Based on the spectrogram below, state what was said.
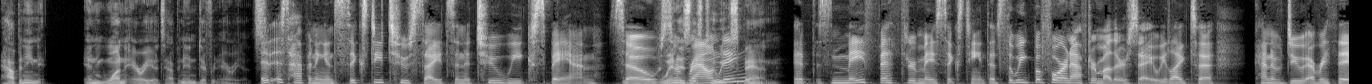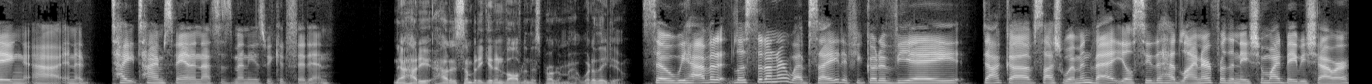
happening in one area, it's happening in different areas. It is happening in 62 sites in a two week span. So surrounding. when is this two week span? It is May 5th through May 16th. It's the week before and after Mother's Day. We like to kind of do everything uh, in a tight time span, and that's as many as we could fit in. Now, how do you, how does somebody get involved in this program? What do they do? So we have it listed on our website. If you go to va.gov slash women vet, you'll see the headliner for the nationwide baby shower.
